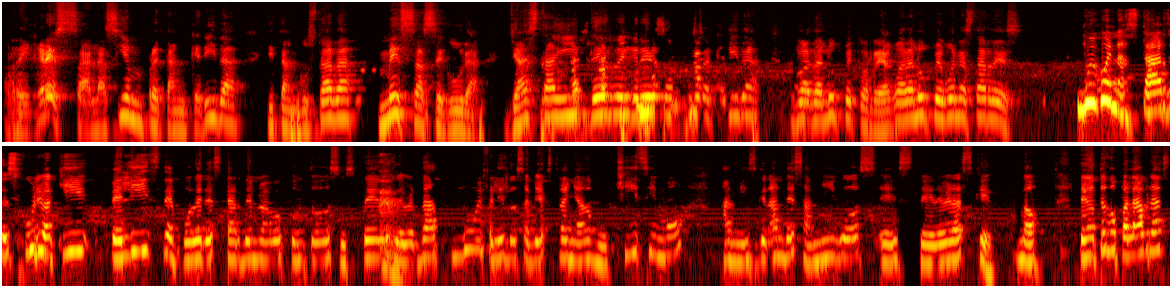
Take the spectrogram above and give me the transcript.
regresa la siempre tan querida y tan gustada Mesa Segura. Ya está ahí de regreso nuestra querida Guadalupe Correa. Guadalupe, buenas tardes. Muy buenas tardes, Julio, aquí feliz de poder estar de nuevo con todos ustedes, de verdad, muy feliz, los había extrañado muchísimo, a mis grandes amigos, este, de veras que no, no tengo palabras,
